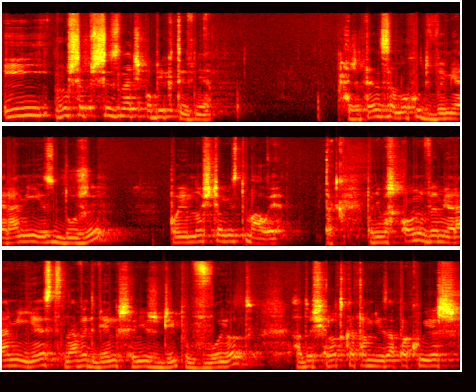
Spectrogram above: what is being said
I muszę przyznać obiektywnie, że ten samochód wymiarami jest duży, pojemnością jest mały. Tak. Ponieważ on wymiarami jest nawet większy niż Jeep WJ, a do środka tam nie zapakujesz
